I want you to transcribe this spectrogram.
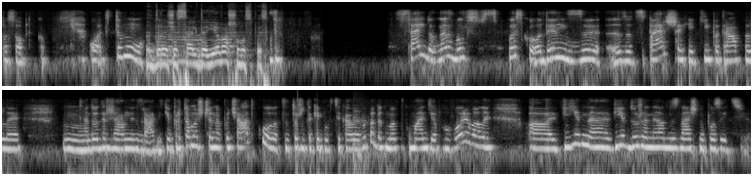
пособником. От тому До речі, а, Сальдо є в вашому списку? Сальдо в нас був в списку один з, з, з перших, які потрапили м, до державних зрадників. При тому, що на початку це дуже такий був цікавий випадок. Ми в команді обговорювали. А, він е, вів дуже неоднозначну позицію.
